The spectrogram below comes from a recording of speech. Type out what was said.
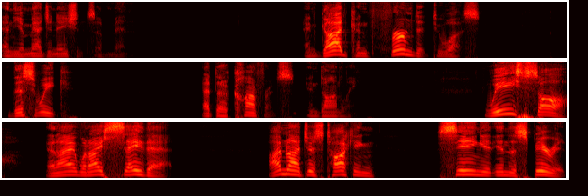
and the imaginations of men. And God confirmed it to us this week at the conference in Donnelly. We saw, and I when I say that, I'm not just talking seeing it in the spirit,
